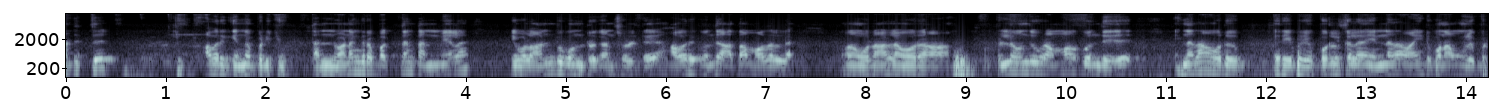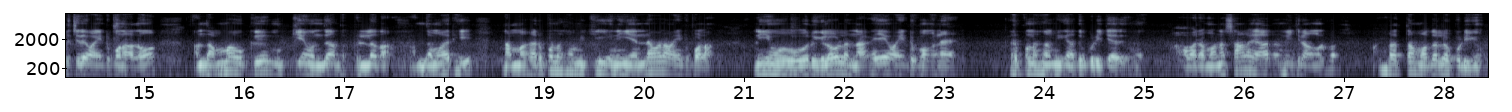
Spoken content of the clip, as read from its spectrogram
அடுத்து அவருக்கு என்ன பிடிக்கும்? தன் வணங்குற பக்தன் தன் மேலே இவ்வளோ அன்பு கொண்டிருக்கான்னு சொல்லிட்டு அவருக்கு வந்து அதான் முதல்ல. ஒரு நாள் நான் ஒரு பிள்ளை வந்து ஒரு அம்மாவுக்கு வந்து என்னதான் ஒரு பெரிய பெரிய பொருட்களை என்ன தான் வாங்கிட்டு போனால் உங்களுக்கு பிடிச்சதே வாங்கிட்டு போனாலும் அந்த அம்மாவுக்கு முக்கியம் வந்து அந்த பிள்ளை தான். அந்த மாதிரி நம்ம கருப்பண்ணசாமிக்கு நீங்கள் என்ன வேணால் வாங்கிட்டு போகலாம் நீங்கள் ஒரு கிலோவில் நகையே வாங்கிட்டு போங்களேன். கருப்பண்ணசாமிக்கு அது பிடிக்காது. அவரை மனசால் யார் நினைக்கிறாங்களோ அவரைத்தான் முதல்ல பிடிக்கும்.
